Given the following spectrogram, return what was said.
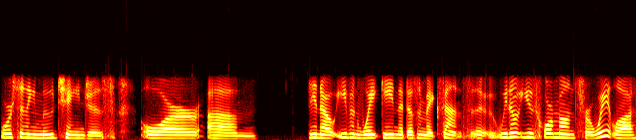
worsening mood changes, or um, you know even weight gain that doesn't make sense. Uh, We don't use hormones for weight loss,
